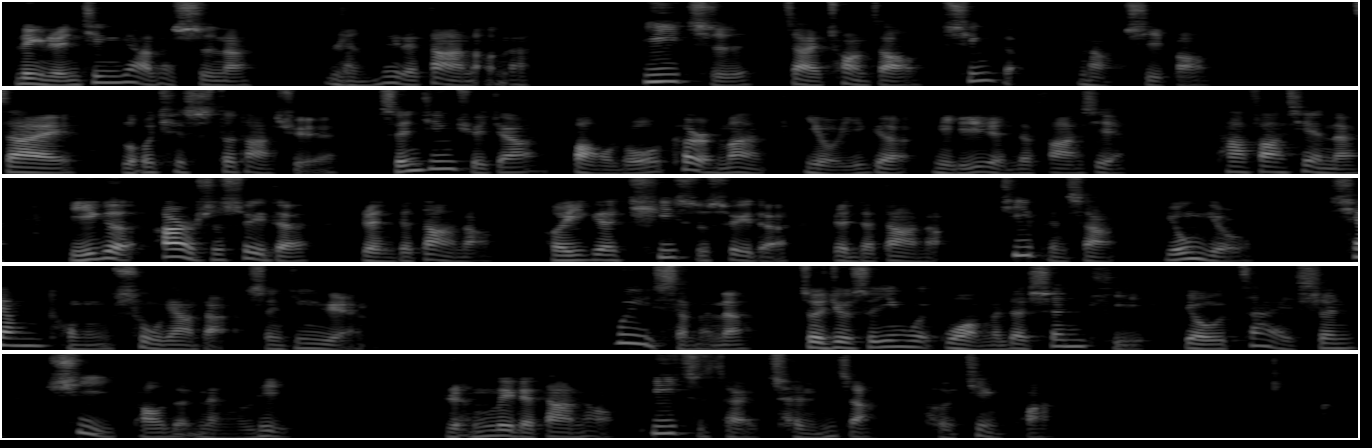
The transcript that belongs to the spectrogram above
令人惊讶的是呢，人类的大脑呢一直在创造新的脑细胞。在罗切斯特大学，神经学家保罗·科尔曼有一个迷人的发现。他发现呢，一个二十岁的人的大脑和一个七十岁的人的大脑基本上拥有相同数量的神经元。为什么呢？这就是因为我们的身体有再生细胞的能力。人类的大脑一直在成长和进化。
